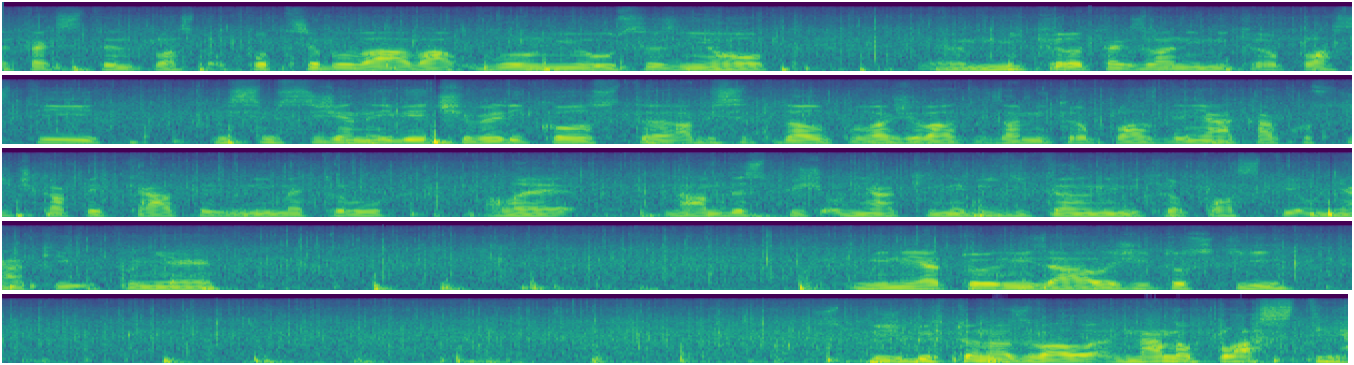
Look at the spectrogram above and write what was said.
eh, tak se ten plast opotřebovává, uvolňují se z něho eh, mikro, takzvaný mikroplasty. Myslím si, že největší velikost, aby se to dalo považovat za mikroplast, je nějaká kostička 5x5 mm, ale nám jde spíš o nějaký neviditelný mikroplasty, o nějaký úplně miniaturní záležitosti. Spíš bych to nazval nanoplasty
